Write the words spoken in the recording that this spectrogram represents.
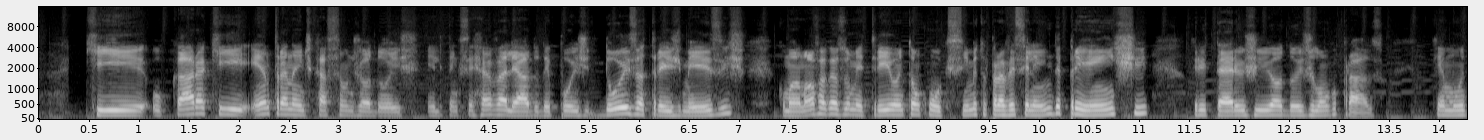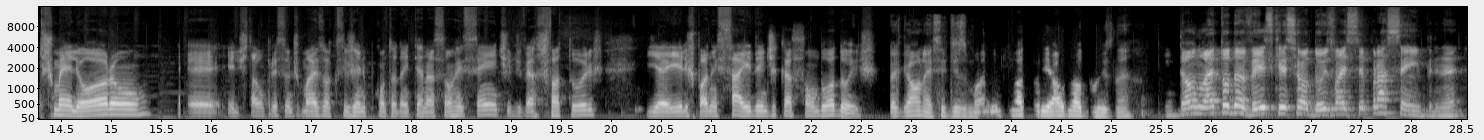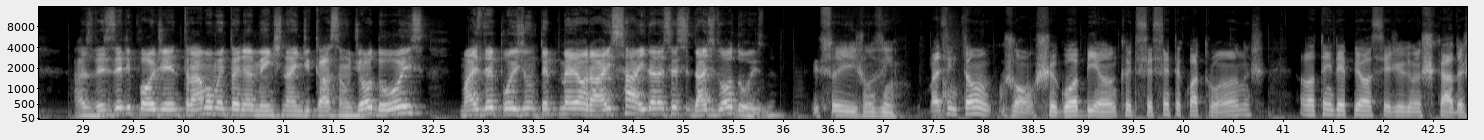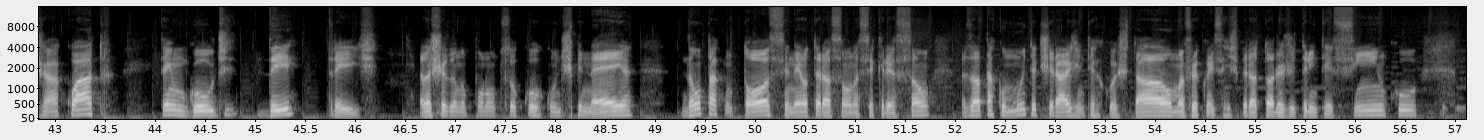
que o cara que entra na indicação de O2, ele tem que ser reavaliado depois de dois a três meses, com uma nova gasometria ou então com oxímetro, para ver se ele ainda preenche critérios de O2 de longo prazo. Porque muitos melhoram, é, eles estavam precisando de mais oxigênio por conta da internação recente, diversos fatores, e aí eles podem sair da indicação do O2. Legal, né? Esse desmame material do O2, né? Então não é toda vez que esse O2 vai ser para sempre, né? Às vezes ele pode entrar momentaneamente na indicação de O2, mas depois de um tempo melhorar e sair da necessidade do O2, né? Isso aí, Joãozinho. Mas então, João, chegou a Bianca, de 64 anos. Ela tem DPOC diagnosticada já há 4, tem um Gold D3. Ela chega no pronto-socorro com dispneia, não tá com tosse, nem alteração na secreção, mas ela tá com muita tiragem intercostal, uma frequência respiratória de 35,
